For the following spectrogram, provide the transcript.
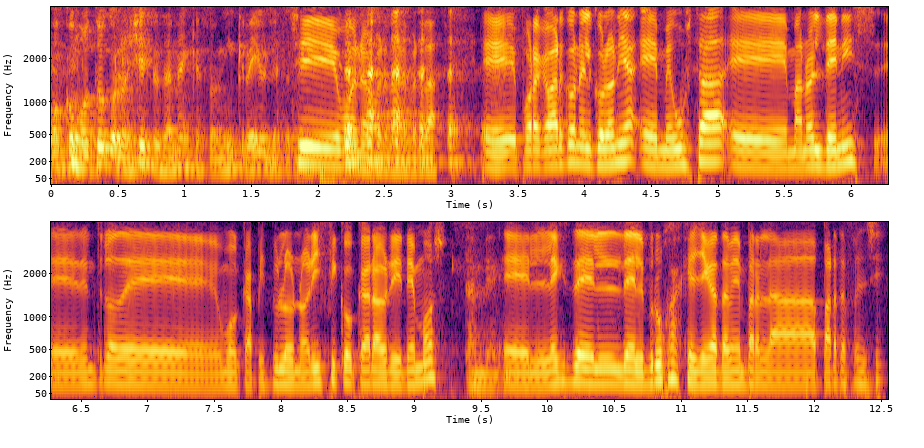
O como tú con los chistes también, que son increíbles. Sí, bueno, es verdad, es verdad. Eh, por acabar con el Colonia, eh, me gusta Manuel Denis, dentro de un capítulo honorífico que ahora abriremos. También. El ex del, Brujas, que llega también para la parte ofensiva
